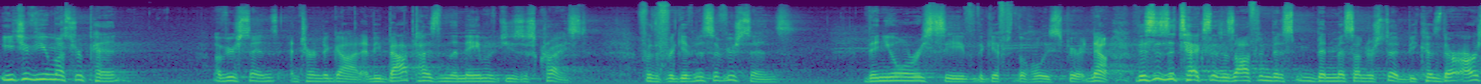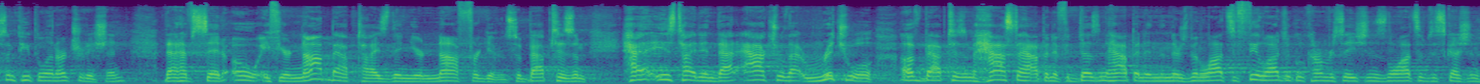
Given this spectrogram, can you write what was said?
Each of you must repent of your sins and turn to God and be baptized in the name of Jesus Christ for the forgiveness of your sins then you will receive the gift of the Holy Spirit. Now, this is a text that has often been, misunderstood because there are some people in our tradition that have said, oh, if you're not baptized, then you're not forgiven. So baptism ha- is tied in. That actual, that ritual of baptism has to happen if it doesn't happen. And then there's been lots of theological conversations and lots of discussion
